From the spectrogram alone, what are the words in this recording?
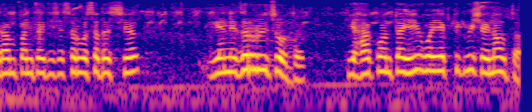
ग्रामपंचायतीचे सर्व सदस्य येणे जरुरीचं होतं की हा कोणताही वैयक्तिक विषय नव्हता.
